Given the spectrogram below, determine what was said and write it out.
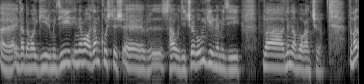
اینقدر به ما گیر می‌دید این ما آدم کشتش سعودی. چرا به اون گیر نمیدی؟ و نمی‌دونم واقعا چرا. و بعد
